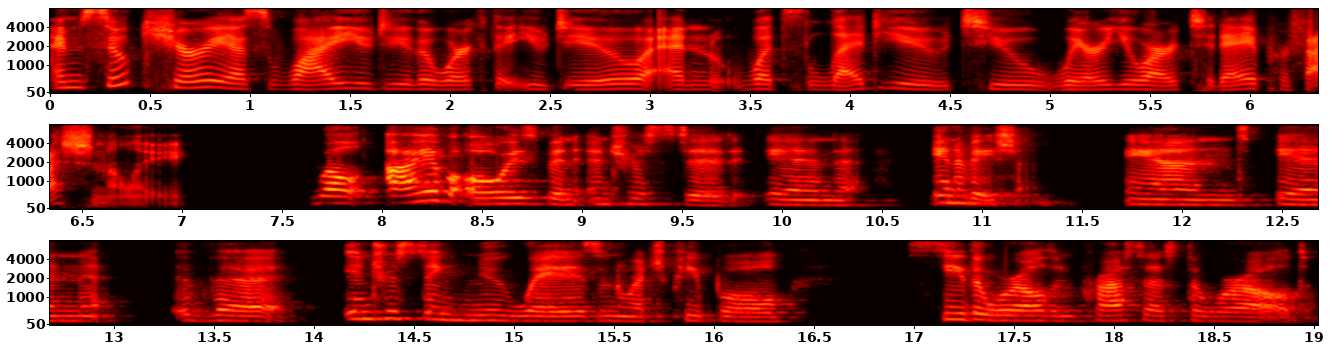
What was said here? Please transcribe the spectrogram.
I'm so curious why you do the work that you do and what's led you to where you are today professionally. Well, I have always been interested in innovation and in the interesting new ways in which people see the world and process the world.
